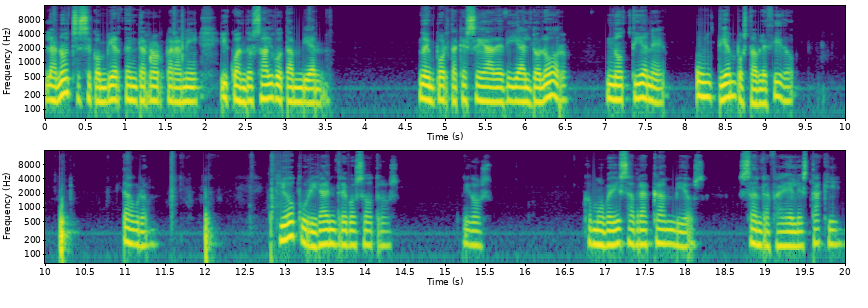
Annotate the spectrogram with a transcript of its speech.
La noche se convierte en terror para mí y cuando salgo también. No importa que sea de día, el dolor no tiene un tiempo establecido. Tauro. ¿Qué ocurrirá entre vosotros? Amigos, como veis habrá cambios. San Rafael está aquí.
